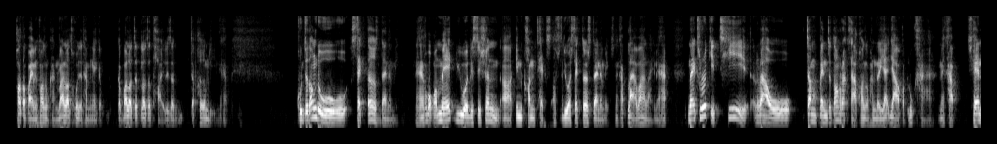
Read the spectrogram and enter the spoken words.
ข้อต่อไปเป็นข้อสำคัญว่าเราควรจะทำยังไงกับกับว่าเราจะเราจะถอยหรือจะจะเพิ่มดีนะครับ คุณจะต้องดู sector dynamic นะฮะเขาบอกว่า make your decision uh, in context of your sector's dynamics นะครับแปลว่าอะไรนะฮะในธุรกิจที่เราจำเป็นจะต้องรักษาความสัมพันธ์ระยะยาวกับลูกค้านะครับ เช่น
